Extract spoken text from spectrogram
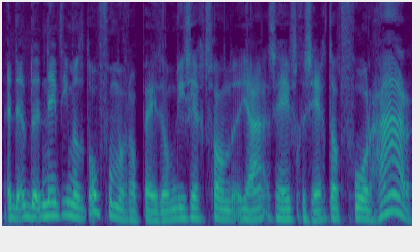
eh, neemt iemand het op voor mevrouw Peter. Die zegt van, ja, ze heeft gezegd dat voor haar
